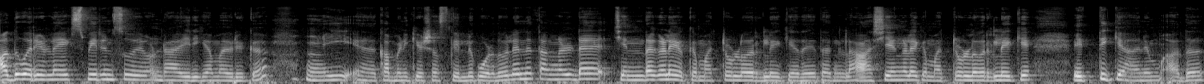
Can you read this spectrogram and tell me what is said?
അതുവരെയുള്ള എക്സ്പീരിയൻസ് ഉണ്ടായിരിക്കാം അവർക്ക്. ഈ കമ്മ്യൂണിക്കേഷൻ സ്കില്ല് കൂടുതൽ. അതുപോലെ തന്നെ തങ്ങളുടെ ചിന്തകളെയൊക്കെ മറ്റുള്ളവരിലേക്ക് അതായത് തങ്ങളുടെ ആശയങ്ങളെയൊക്കെ മറ്റുള്ളവരിലേക്ക് എത്തിക്കാനും അത്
